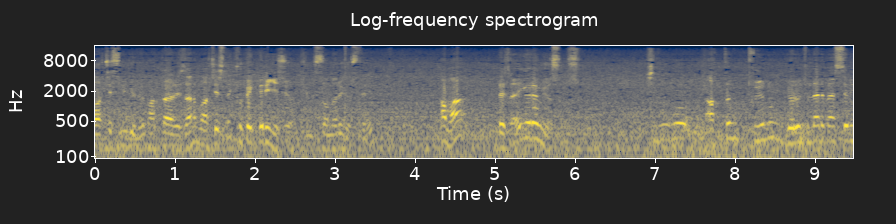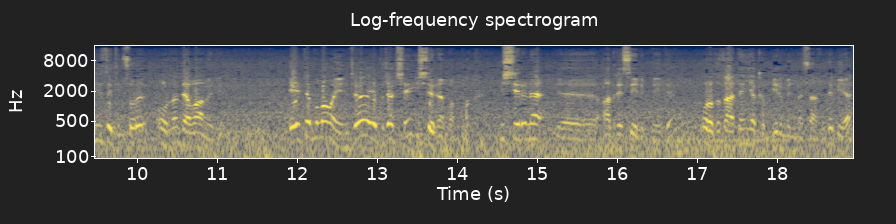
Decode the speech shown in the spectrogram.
Bahçesini görüyorum. Hatta Reza'nın bahçesinde köpekleri geziyor. Şimdi size onları göstereyim. Ama Reza'yı göremiyorsunuz. Şimdi bu attığım tuyunun görüntülerini ben size bir izleteyim. Sonra oradan devam edeyim. Evde bulamayınca yapacak şey iş yerine bakmak. İş yerine e, adresi elimdeydi. Orada zaten yakın bir mil mesafede bir yer.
